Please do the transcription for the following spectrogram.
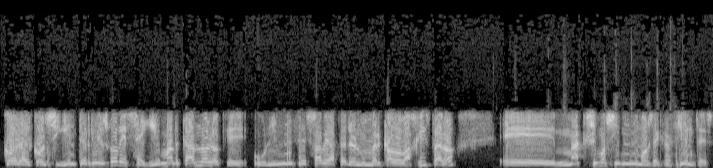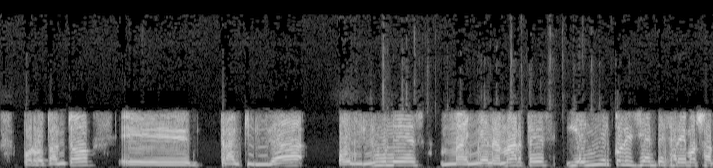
con el consiguiente riesgo de seguir marcando lo que un índice sabe hacer en un mercado bajista, ¿no? Eh, máximos y mínimos decrecientes. Por lo tanto, eh, tranquilidad hoy lunes, mañana martes y el miércoles ya empezaremos a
